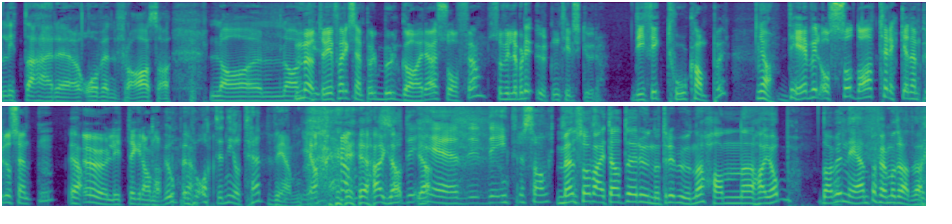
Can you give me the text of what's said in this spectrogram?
litt det her eh, ovenfra, altså. La, la Møter vi f.eks. Bulgaria i Sofia, så vil det bli uten tilskuere. De fikk to kamper. Ja. Det vil også da trekke den prosenten Ja. ørlite grann Da er vi oppe på 8-39 igjen. Ja, Så det Ja. er, det, er interessant. Men så veit jeg at Rune Tribune han eh, har jobb. Da er vi ned igjen på 35.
